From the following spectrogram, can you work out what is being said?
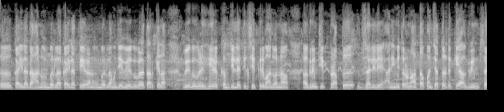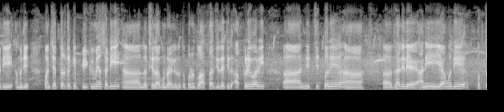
तर काहीला दहा नोव्हेंबरला काहीला तेरा नोव्हेंबरला म्हणजे वेगवेगळ्या तारखेला वेगवेगळी ही रक्कम जिल्ह्यातील शेतकरी बांधवांना अग्रिमची प्राप्त झालेली आहे. आणि मित्रांनो आता पंच्याहत्तर टक्के अग्रिमसाठी म्हणजे पंच्याहत्तर टक्के पीक विम्यासाठी लक्ष लागून राहिलेलं होतं. परंतु आता जिल्ह्यातील आकडेवारी निश्चितपणे झालेली आहे. आणि यामध्ये फक्त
